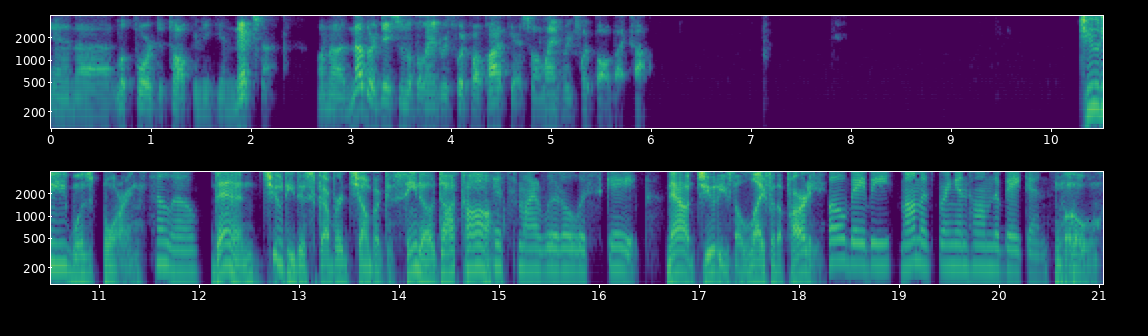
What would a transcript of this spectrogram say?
and uh, look forward to talking again next time on another edition of the Landry Football Podcast on LandryFootball.com. Judy was boring. Hello. Then Judy discovered ChumbaCasino.com. It's my little escape. Now Judy's the life of the party. Oh, baby, Mama's bringing home the bacon. Whoa,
